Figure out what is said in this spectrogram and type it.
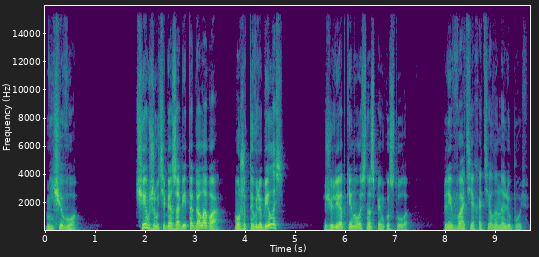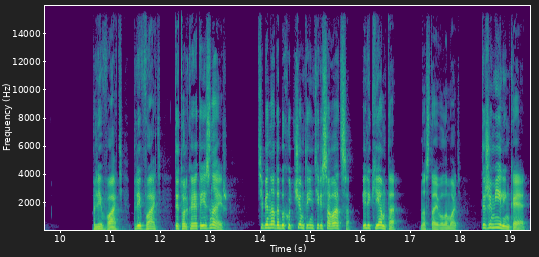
«Ничего». «Чем же у тебя забита голова? Может, ты влюбилась?» Жюли откинулась на спинку стула. «Плевать я хотела на любовь». «Плевать, плевать, ты только это и знаешь. Тебе надо бы хоть чем-то интересоваться, или кем-то», – настаивала мать. «Ты же миленькая,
